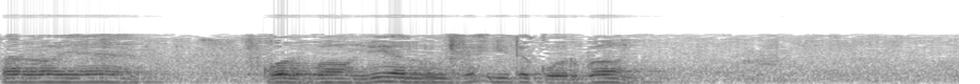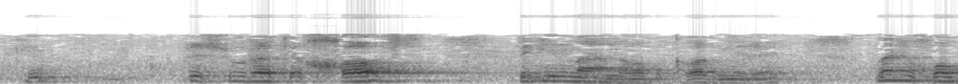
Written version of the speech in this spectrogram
برای قربانی روز عید قربان. که به صورت خاص به این معنا به کار میره. ولی خب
